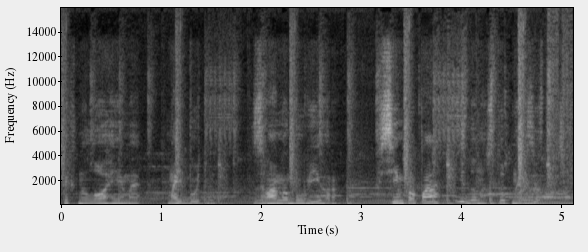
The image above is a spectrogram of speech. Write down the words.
технологіями майбутнього. З вами був Ігор. Всім па-па і до наступних зустрічей!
